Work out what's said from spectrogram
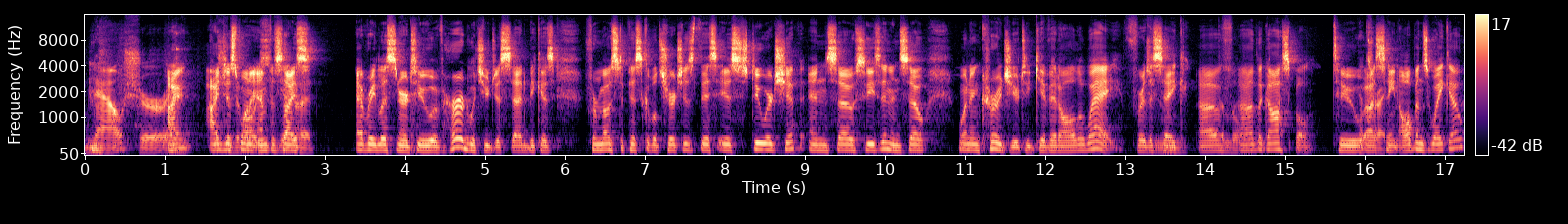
now, sure. I, I just want to emphasize. Every listener to have heard what you just said because for most Episcopal churches, this is stewardship and so season. And so I want to encourage you to give it all away for the sake of the, uh, the gospel to uh, right. St. Albans, Waco,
